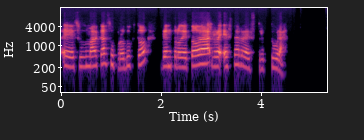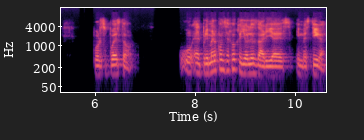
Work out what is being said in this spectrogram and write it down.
eh, sus marcas, su producto, dentro de toda esta reestructura. Por supuesto. El primer consejo que yo les daría es investiga.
